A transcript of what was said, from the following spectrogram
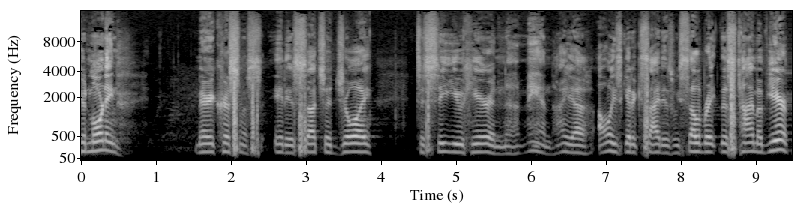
Good morning. Merry Christmas. It is such a joy to see you here. And uh, man, I uh, always get excited as we celebrate this time of year.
